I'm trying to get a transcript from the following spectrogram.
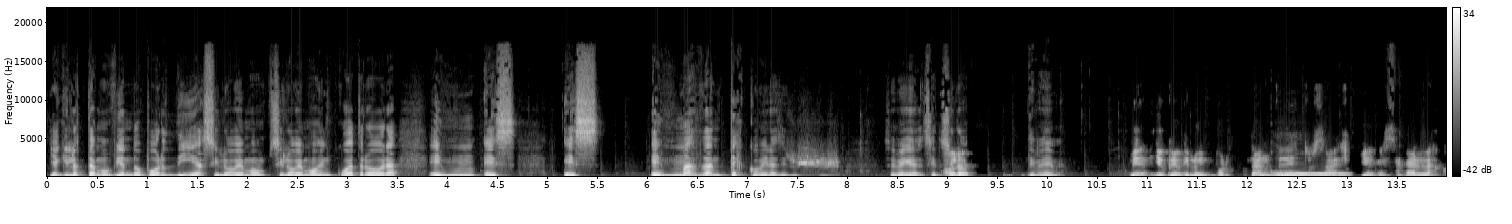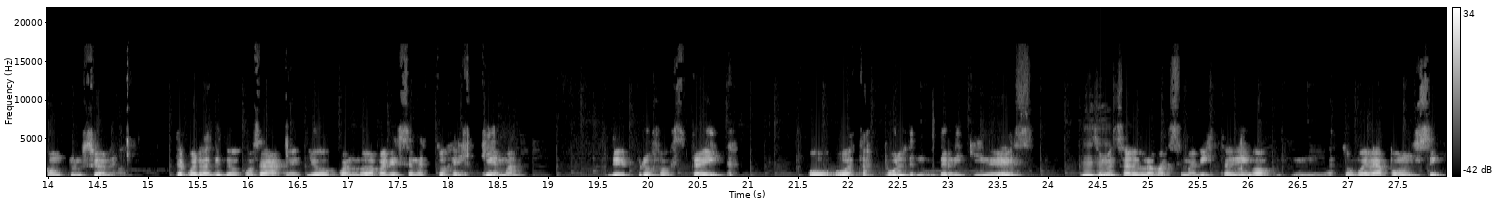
Y aquí lo estamos viendo por día. Si lo vemos, si lo vemos en cuatro horas, es, es, es, es más dantesco. Mira, si, dime, dime. Mira, yo creo que lo importante de esto, ¿sabes qué? Es sacar las conclusiones. ¿Te acuerdas que, o sea, eh, yo cuando aparecen estos esquemas de proof of stake o, estas pools de, liquidez, si me sale lo maximalista y digo, mm, esto huele a Ponzi,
